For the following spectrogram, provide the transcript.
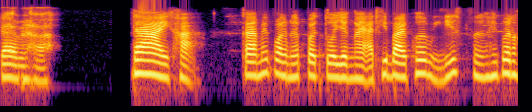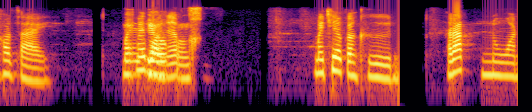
ได้ไหมคะ ได้ค่ะ การไม่ปล่อยเนื้อปล่อยตัวยังไงอธิบายเพิ่มอีกนิดนึงให้เพื่อนเข้าใจ ไม่ไม่ปเที่ล่ยอวยเนื้อกลางคืนไม่เที่ยวกลางคืน รักนวล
